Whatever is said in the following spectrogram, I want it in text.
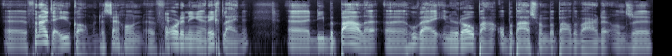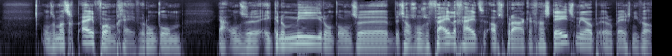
eh, vanuit de EU komen. Dat zijn gewoon eh, verordeningen en richtlijnen die bepalen hoe wij in Europa op basis van bepaalde waarden onze, onze maatschappij vormgeven. Rondom ja, onze economie, rond onze, zelfs onze veiligheid. Afspraken gaan steeds meer op Europees niveau.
